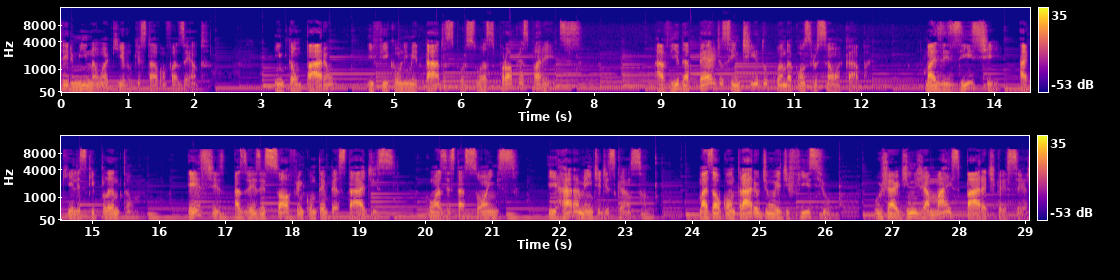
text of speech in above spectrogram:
terminam aquilo que estavam fazendo. Então param e ficam limitados por suas próprias paredes. A vida perde o sentido quando a construção acaba. Mas existe aqueles que plantam. Estes às vezes sofrem com tempestades, com as estações e raramente descansam. Mas ao contrário de um edifício, o jardim jamais para de crescer.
